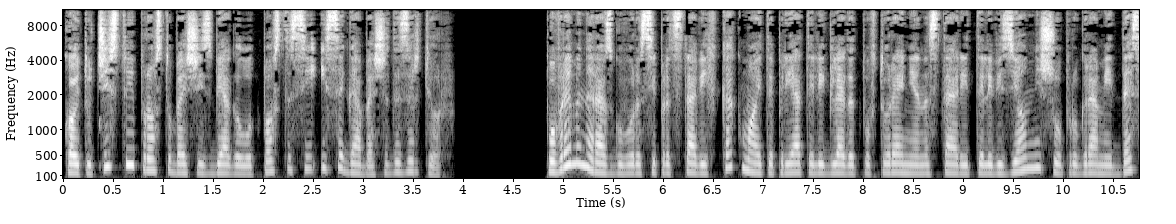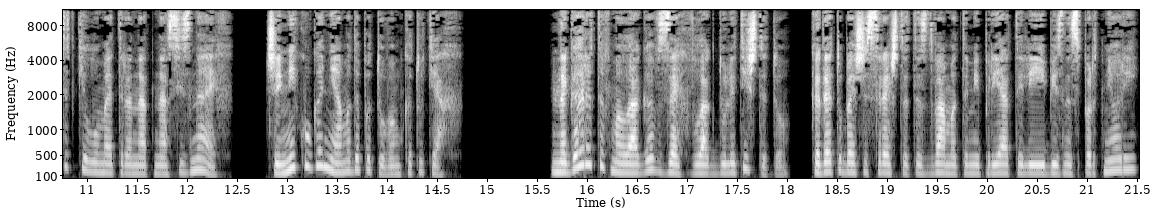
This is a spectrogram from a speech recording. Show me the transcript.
който чисто и просто беше избягал от поста си и сега беше дезертюр. По време на разговора си представих как моите приятели гледат повторения на стари телевизионни шоу-програми 10 км над нас и знаех, че никога няма да пътувам като тях. На гарата в Малага взех влак до летището, където беше срещата с двамата ми приятели и бизнес-партньори,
